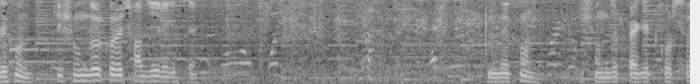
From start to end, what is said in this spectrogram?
দেখুন, কি সুন্দর করে সাজিয়ে রেখেছে। দেখুন, কি সুন্দর প্যাকেট করছে।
